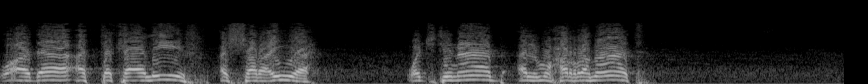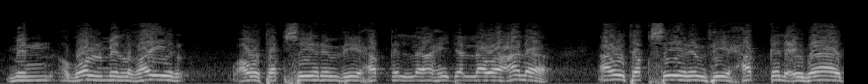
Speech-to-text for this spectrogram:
وأداء التكاليف الشرعية واجتناب المحرمات من ظلم الغير أو تقصير في حق الله جل وعلا أو تقصير في حق العباد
